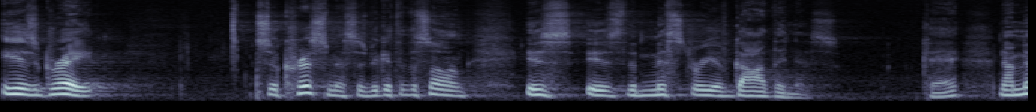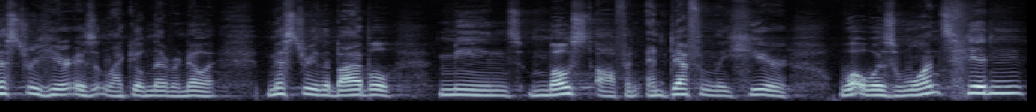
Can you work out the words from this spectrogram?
is great. So, Christmas, as we get to the song, is, is the mystery of godliness. Okay? Now, mystery here isn't like you'll never know it. Mystery in the Bible means most often, and definitely here, what was once hidden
